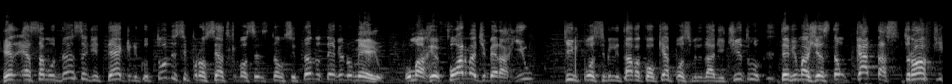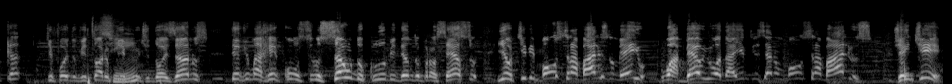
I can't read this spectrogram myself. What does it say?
Essa mudança de técnico, todo esse processo que vocês estão citando, teve no meio uma reforma de Beira Rio, que impossibilitava qualquer possibilidade de título, teve uma gestão catastrófica, que foi do Vitório Sim. Pipo de dois anos, teve uma reconstrução do clube dentro do processo, e eu tive bons trabalhos no meio. O Abel e o Odair fizeram bons trabalhos. Gente,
